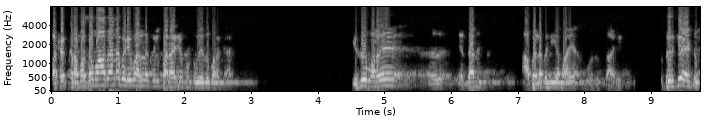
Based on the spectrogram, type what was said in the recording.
പക്ഷെ ക്രമസമാധാന പരിപാലനത്തിൽ പരാജയപ്പെട്ടു എന്ന് പറഞ്ഞാൽ ഇത് വളരെ എന്താണ് അപലപനീയമായ ഒരു സാഹചര്യം. തീർച്ചയായിട്ടും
